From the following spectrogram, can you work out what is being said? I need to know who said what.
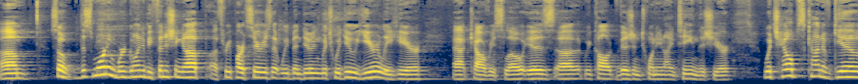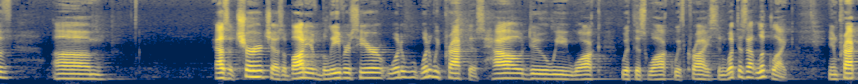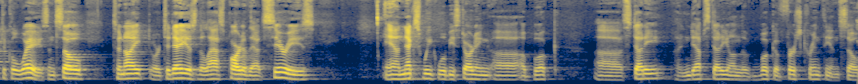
Speaker 1: Um, so, this morning we're going to be finishing up a three part series that we've been doing, which we do yearly here at Calvary SLO, is uh, we call it Vision 2019 this year, which helps kind of give, um, as a church, as a body of believers here, what do, what do we practice? How do we walk with this walk with Christ? And what does that look like in practical ways? And so, tonight or today is the last part of that series. And next week we'll be starting uh, a book uh, study, an in depth study on the book of First Corinthians. So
